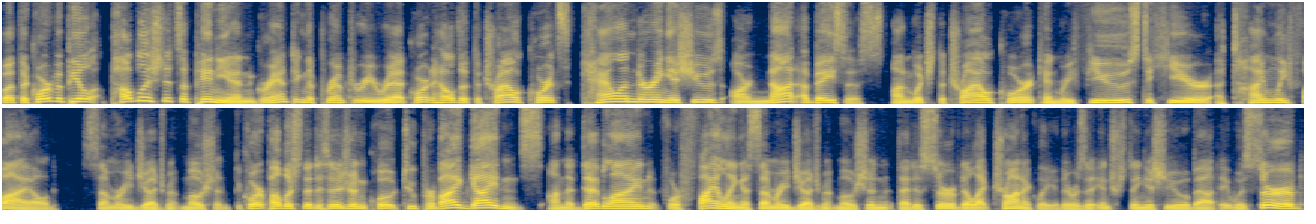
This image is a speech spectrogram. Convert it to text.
But the Court of Appeal published its opinion granting the peremptory writ. Court held that the trial court's calendaring issues are not a basis on which the trial court can refuse to hear a timely filed summary judgment motion. The court published the decision, quote, to provide guidance on the deadline for filing a summary judgment motion that is served electronically. There was an interesting issue about it was served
